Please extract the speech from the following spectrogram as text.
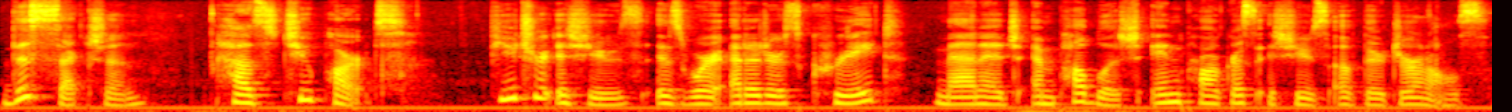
This section has two parts, Future issues is where editors create, manage, and publish in-progress issues of their journals.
